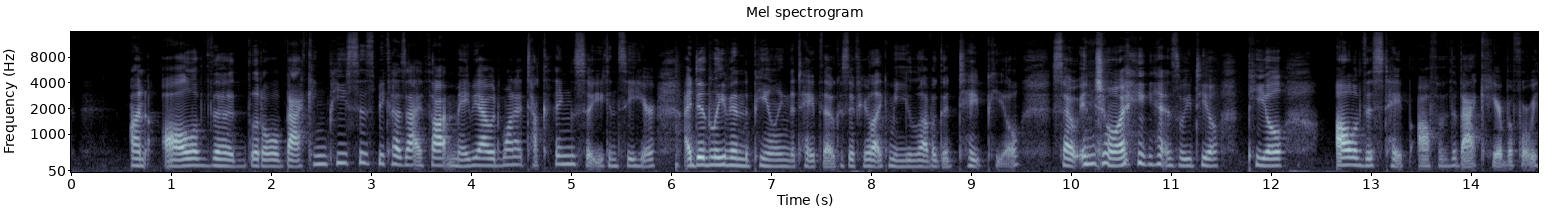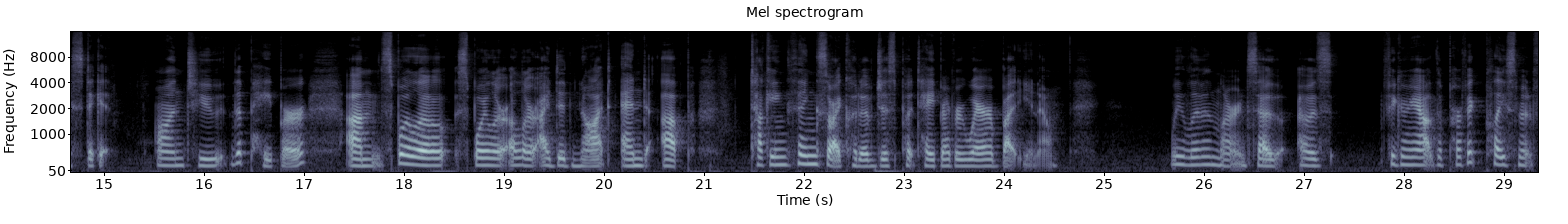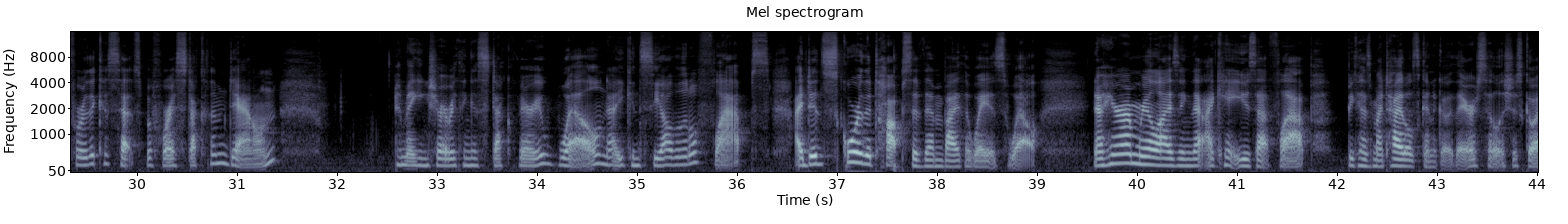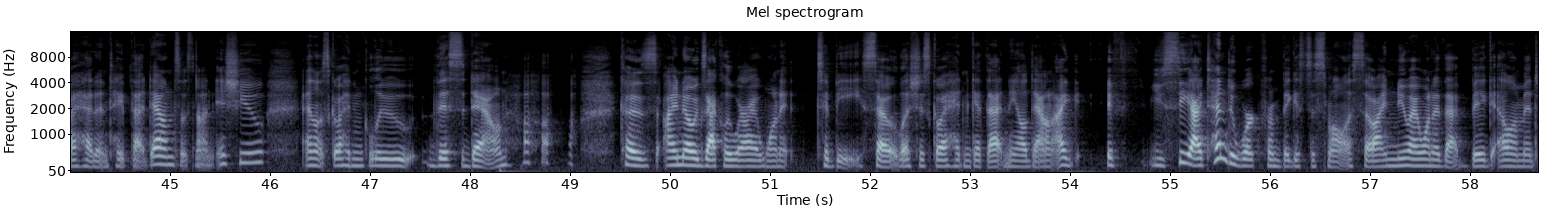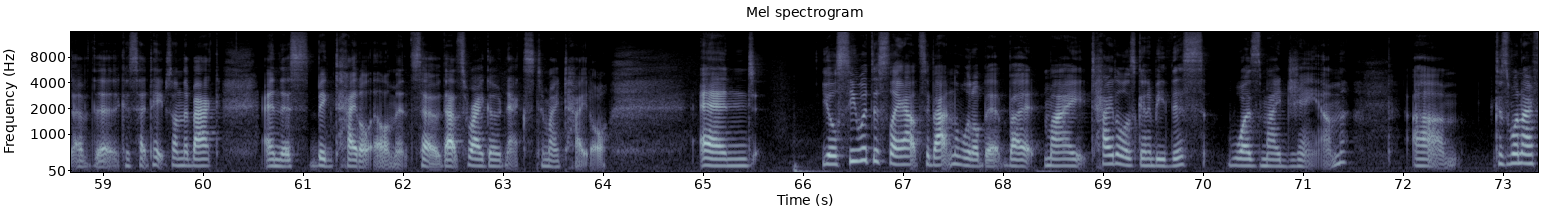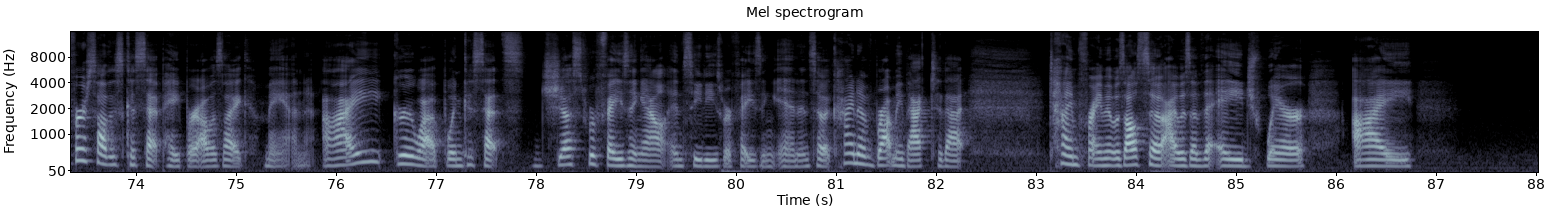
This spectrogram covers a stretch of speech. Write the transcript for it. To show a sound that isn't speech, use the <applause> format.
on all of the little backing pieces because I thought maybe I would want to tuck things so you can see here. I did leave in the peeling the tape though because if you're like me you love a good tape peel. So <laughs> enjoy as we peel, peel all of this tape off of the back here before we stick it onto the paper. Um, spoiler, spoiler alert, I did not end up tucking things so I could have just put tape everywhere but you know we live and learn. So I was figuring out the perfect placement for the cassettes before I stuck them down and making sure everything is stuck very well. Now you can see all the little flaps. I did score the tops of them by the way as well. Now here I'm realizing that I can't use that flap because my title's going to go there. So let's just go ahead and tape that down so it's not an issue. And let's go ahead and glue this down <laughs> because I know exactly where I want it to be. So let's just go ahead and get that nailed down. I you see, I tend to work from biggest to smallest. So I knew I wanted that big element of the cassette tapes on the back and this big title element. So that's where I go next to my title. And you'll see what this layout's about in a little bit, but my title is going to be This Was My Jam. Um, because when I first saw this cassette paper, I was like, man, I grew up when cassettes just were phasing out and CDs were phasing in. And so it kind of brought me back to that time frame. It was also I was of the age where I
